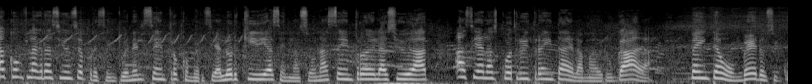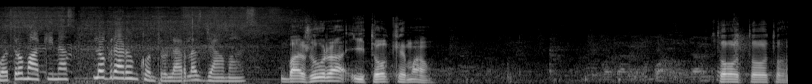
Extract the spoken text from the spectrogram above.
La conflagración se presentó en el centro comercial Orquídeas en la zona centro de la ciudad hacia las 4 y 30 de la madrugada. 20 bomberos y cuatro máquinas lograron controlar las llamas. Basura y todo quemado. Todo, todo, todo.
